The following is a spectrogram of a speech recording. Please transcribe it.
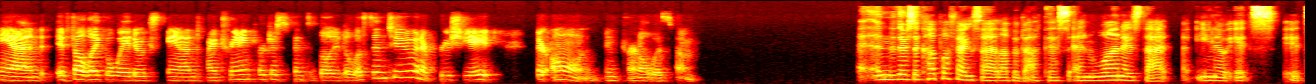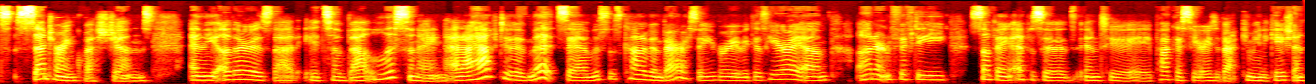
And it felt like a way to expand my training participants' ability to listen to and appreciate their own internal wisdom and there's a couple of things that I love about this. And one is that, you know, it's it's centering questions. And the other is that it's about listening. And I have to admit, Sam, this is kind of embarrassing for me because here I am 150 something episodes into a podcast series about communication,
